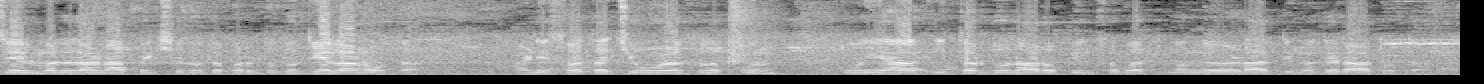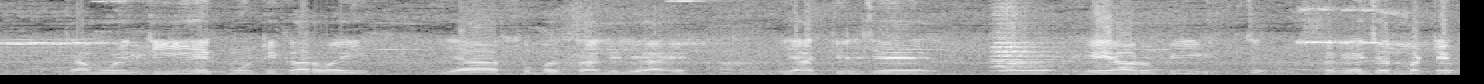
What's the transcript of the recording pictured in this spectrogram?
जेलमध्ये जाणं अपेक्षित होतं परंतु तो गेला नव्हता. आणि स्वतःची ओळख लपून तो या इतर दोन आरोपींसोबत मंगळवेढा हद्दीमध्ये राहत होता. त्यामुळे ती एक मोठी कारवाई यासोबत झालेली आहे. यातील जे हे आरोपी ज सगळे जन्मठेप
